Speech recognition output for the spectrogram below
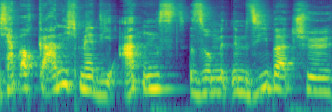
ich habe auch gar nicht mehr die Angst so mit einem Sibachö,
